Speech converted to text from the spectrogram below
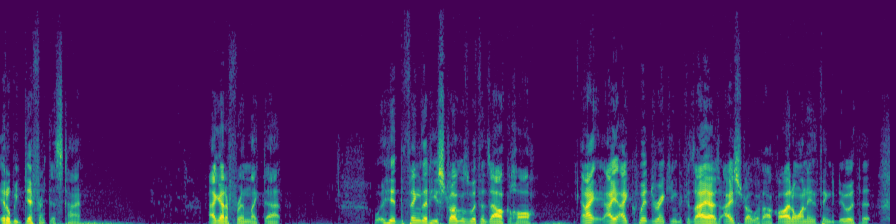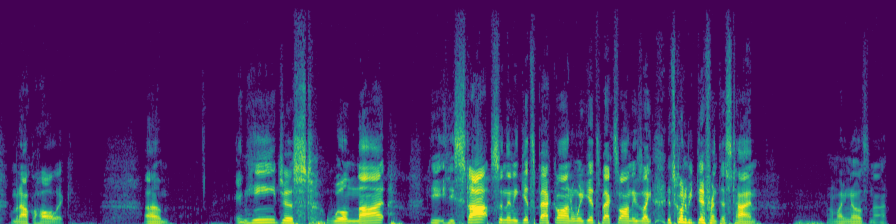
it'll be different this time. I got a friend like that. The thing that he struggles with is alcohol. And I, I, I quit drinking because I, I struggle with alcohol. I don't want anything to do with it. I'm an alcoholic. Um, and he just will not. He, he stops and then he gets back on. And when he gets back on, he's like, it's going to be different this time. And I'm like, no, it's not.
